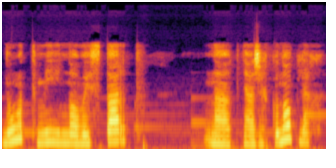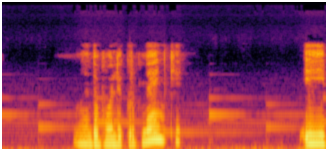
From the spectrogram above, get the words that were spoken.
Ну от, мій новий старт на княжих коноплях. Вони доволі крупненькі. І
